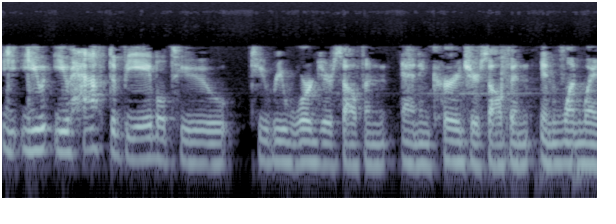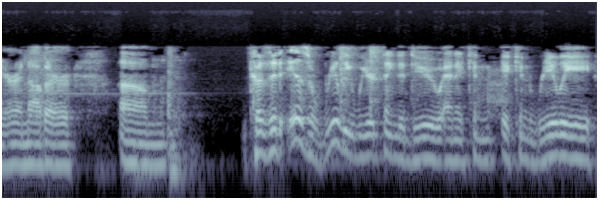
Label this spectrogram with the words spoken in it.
You you have to be able to to reward yourself and and encourage yourself in in one way or another. Um, because it is a really weird thing to do, and it can it can really,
